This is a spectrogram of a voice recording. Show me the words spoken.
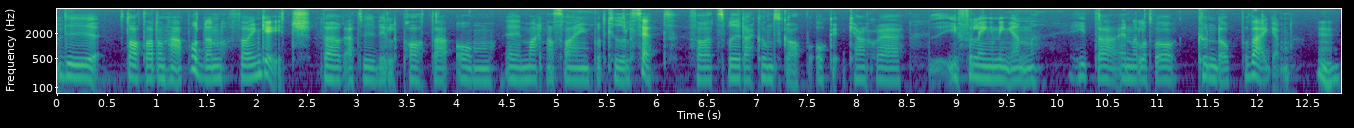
vi startar den här podden för Engage för att vi vill prata om eh, marknadsföring på ett kul sätt för att sprida kunskap och kanske i förlängningen hitta en eller två kunder på vägen. Mm.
